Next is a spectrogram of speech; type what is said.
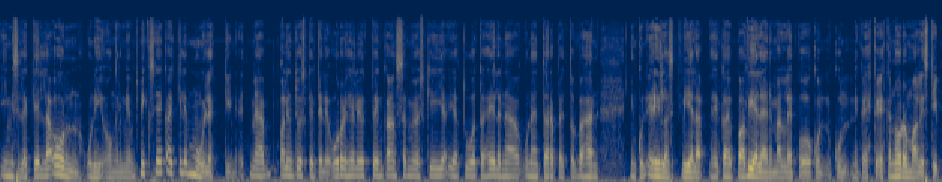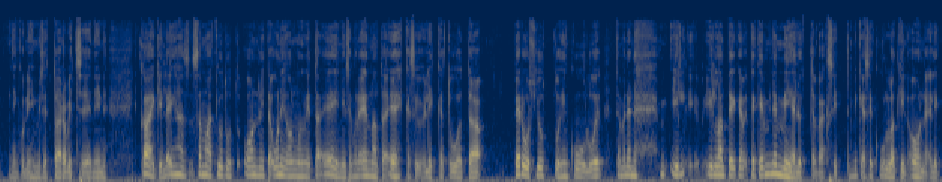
ihmisille, kellä on uniongelmia, mutta miksei kaikille muillekin. Et mä paljon työskentelen urheilijoiden kanssa myöskin ja, ja tuota, heillä nämä unen tarpeet on vähän niin kuin erilaiset vielä, he kaipaa vielä enemmän lepoa kuin, kuin niin kuin ehkä, ehkä normaalisti niin kuin ihmiset tarvitsee, niin kaikille ihan samat jutut on, niitä uniongelmia ei, niin semmoinen ennaltaehkäisy, eli tuota, perusjuttuihin kuuluu tämmöinen illan tekeminen miellyttäväksi, mikä se kullakin on. Eli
